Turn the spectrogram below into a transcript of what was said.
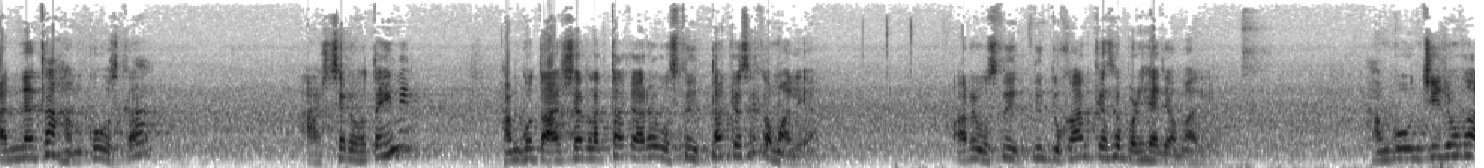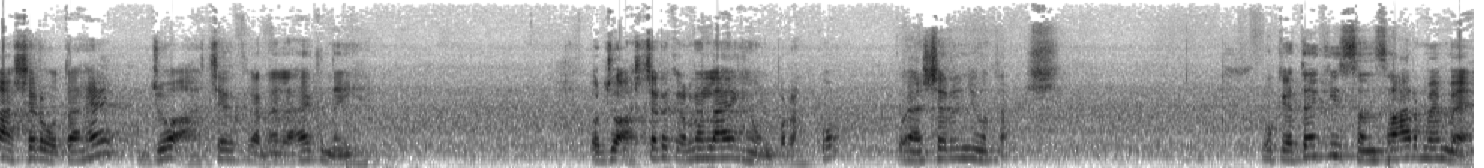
अन्यथा हमको उसका आश्चर्य होता ही नहीं। हमको तो आश्चर्य लगता कि अरे उसने इतना कैसे कमा लिया? अरे उसने इतनी दुकान कैसे बढ़िया जमा ली? हमको उन चीज़ों का आश्चर्य होता है जो आश्चर्य करने लायक नहीं है। और जो आश्चर्य करने लायक है उन पर हमको कोई आश्चर्य नहीं होता। वो कहते हैं कि संसार में मैं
